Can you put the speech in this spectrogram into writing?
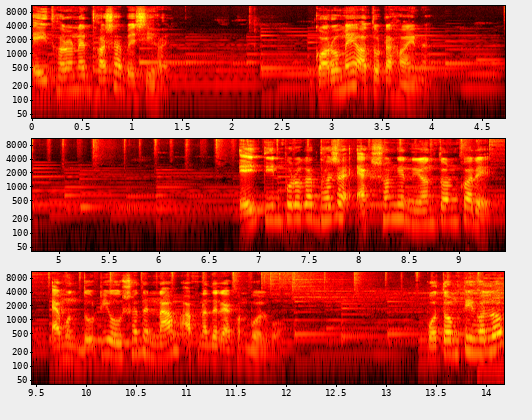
এই ধরনের ধসা বেশি হয়। গরমে অতটা হয় না। এই তিন প্রকার ধসা একসঙ্গে নিয়ন্ত্রণ করে, এমন দুটি ঔষধের নাম আপনাদের এখন বলব। প্রথমটি হলো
